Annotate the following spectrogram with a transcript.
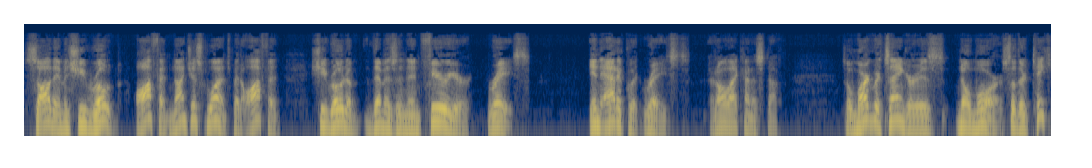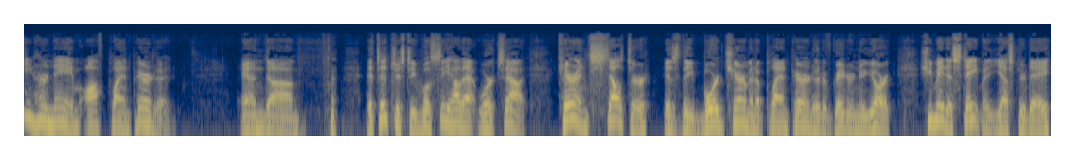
saw them and she wrote often, not just once, but often, she wrote of them as an inferior race, inadequate race, and all that kind of stuff. So Margaret Sanger is no more. So they're taking her name off Planned Parenthood. And, um, it's interesting. We'll see how that works out. Karen Seltzer is the board chairman of Planned Parenthood of Greater New York. She made a statement yesterday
